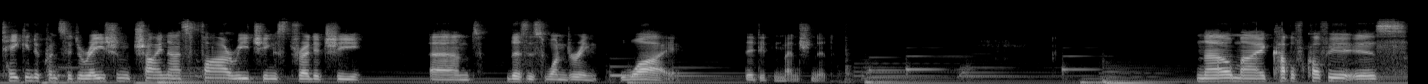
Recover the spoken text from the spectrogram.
take into consideration China's far reaching strategy, and this is wondering why they didn't mention it. Now, my cup of coffee is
